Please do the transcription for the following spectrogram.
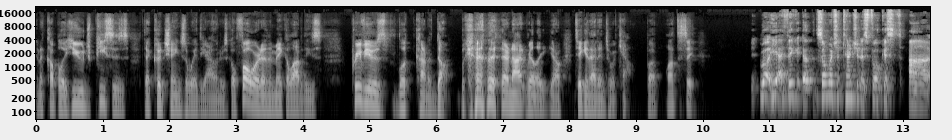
in a couple of huge pieces that could change the way the Islanders go forward and then make a lot of these previews look kind of dumb because they're not really, you know, taking that into account. But we'll have to see. Well, yeah, I think uh, so much attention is focused, uh,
